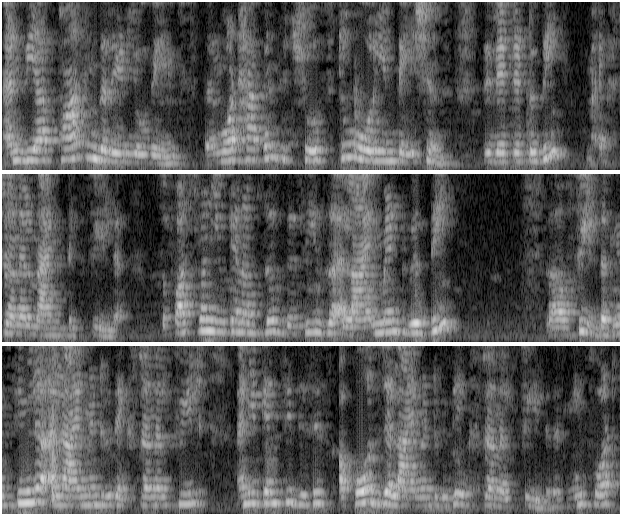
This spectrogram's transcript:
and we are passing the radio waves, then what happens? It shows two orientations related to the external magnetic field. So first one you can observe this is the alignment with the uh, field. That means similar alignment with the external field. And you can see this is opposed alignment with the external field. That means what?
